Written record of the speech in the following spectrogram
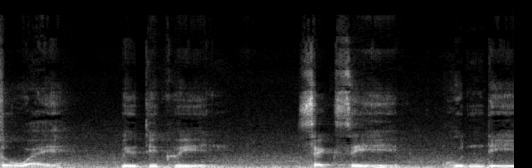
สวย บิวตี้ควีนเซ็กซี่ หุ่นดี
